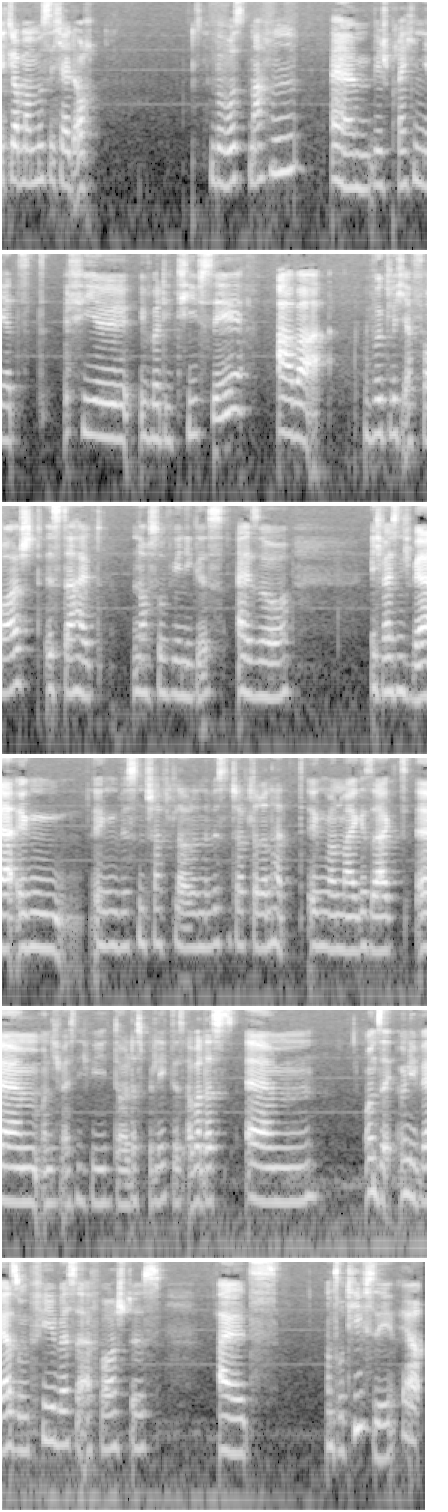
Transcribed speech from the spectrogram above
Ich glaube, man muss sich halt auch bewusst machen, ähm, wir sprechen jetzt viel über die Tiefsee, aber wirklich erforscht ist da halt noch so weniges. Also, ich weiß nicht, wer, irgendein, irgendein Wissenschaftler oder eine Wissenschaftlerin hat irgendwann mal gesagt, ähm, und ich weiß nicht, wie doll das belegt ist, aber dass ähm, unser Universum viel besser erforscht ist als unsere Tiefsee. Ja.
